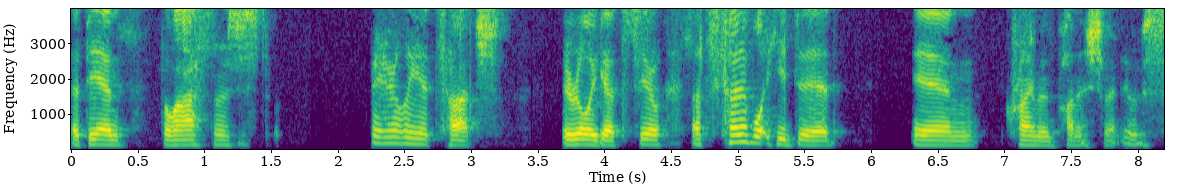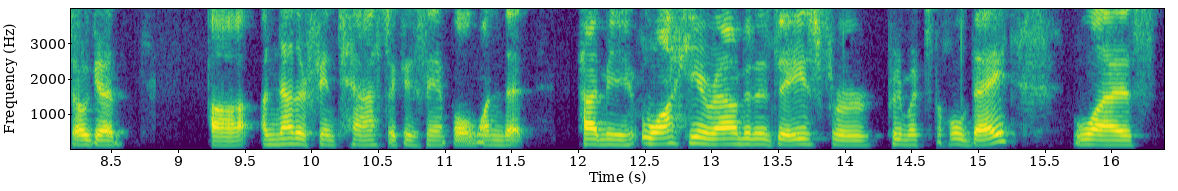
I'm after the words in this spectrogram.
at the end the last note is just barely a touch, it really gets to you. That's kind of what he did in Crime and Punishment. It was so good. Uh, another fantastic example, one that had me walking around in a daze for pretty much the whole day was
